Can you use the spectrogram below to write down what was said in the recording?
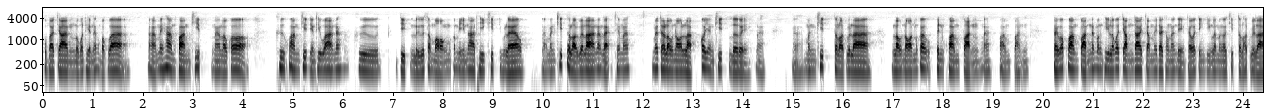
ครูบาอาจารย์หลวงพ่อเทียนนะบอกว่าไม่ห้ามความคิดนะเราก็ คือความคิดอย่างที่ว่านะ คือจิตหรือสมองมันก็มีหน้าที่คิดอยู่แล้วนะมันคิดตลอดเวลานั่นแหละใช่ไหมแม้แต่เรานอนหลับก็ยังคิดเลยนะมันคิดตลอดเวลา เรานอนมันก็เป็นความฝันนะความฝัน แต่ว่าความฝันนั้นบางทีเราก็จำได้จำไม่ได้เท่านั้นเอง แต่ว่าจริง ๆ แล้วมันก็คิดตลอดเวลา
